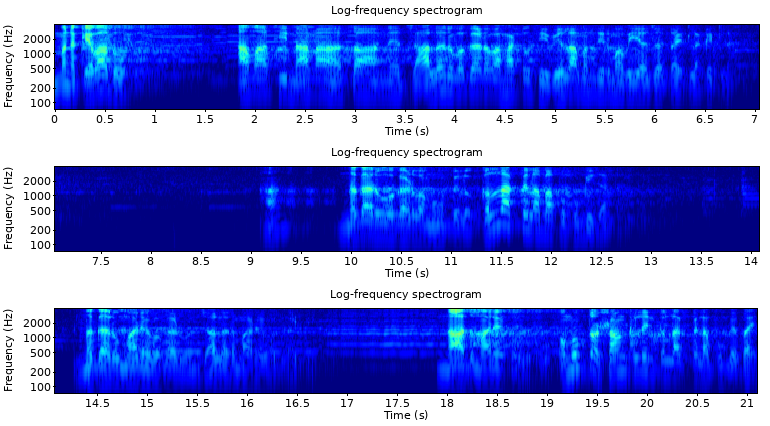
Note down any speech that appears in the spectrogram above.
મને કહેવા દો, આમાંથી નાના હતા અને ઝાલર વગાડવા હાટુથી વેલા મંદિરમાં વૈયા જતા એટલા કેટલા? હા? નગારું વગાડવામાં હું પેલો, કલાક પેલા બાપુ પૂગી જતા. નગારું મારે વગાડવું ઝાલર મારે વગાડવી. નાદ મારે કરવું. અમુક તો શંખ લઈને કલાક પેલા પૂગે ભાઈ.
